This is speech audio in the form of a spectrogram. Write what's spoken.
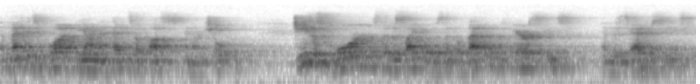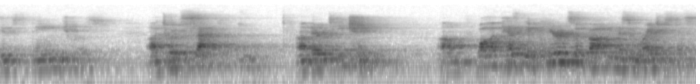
and let his blood be on the heads of us and our children. Jesus warns the disciples that the leaven of the Pharisees and the Sadducees is uh, to accept uh, their teaching. Um, while it has the appearance of godliness and righteousness,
